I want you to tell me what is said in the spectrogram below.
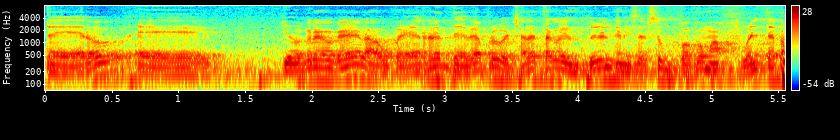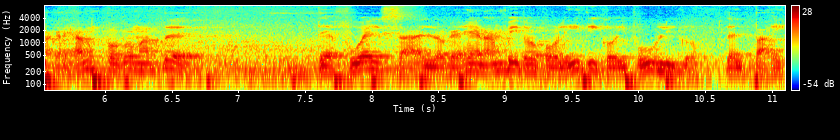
Pero eh, yo creo que la UPR debe aprovechar esta coyuntura y organizarse un poco más fuerte para crear un poco más de, de fuerza en lo que es el ámbito político y público del país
